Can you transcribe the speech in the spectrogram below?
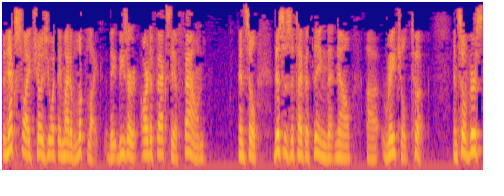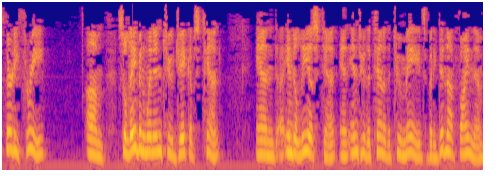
The next slide shows you what they might have looked like. They, these are artifacts they have found, and so this is the type of thing that now uh, Rachel took. And so, verse 33 um, so Laban went into Jacob's tent and uh, into Leah's tent and into the tent of the two maids, but he did not find them.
